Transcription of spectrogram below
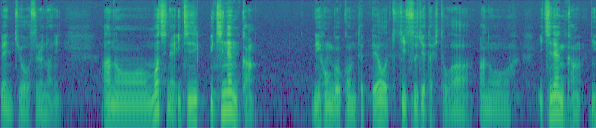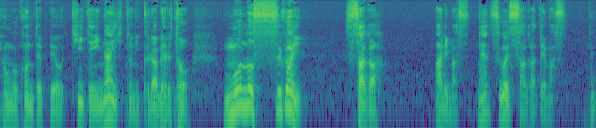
勉強をするのに。あのもしね 1, 1年間日本語 con テッペイを聞き続けた人はあの1年間日本語 con テッペイを聞いていない人に比べるとものすごい差があります。ね。すごい差が出ます、ね、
